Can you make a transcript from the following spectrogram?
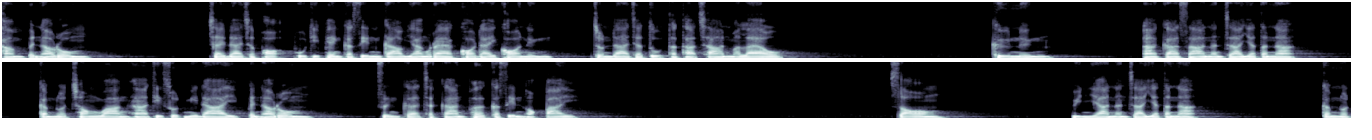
ธรรมเป็นอารมณ์ ใช้ได้เฉพาะผู้ที่เพ่งกสินก้าวอย่างแรกข้อใดข้อหนึ่ง จนได้จตุทถาฌานมาแล้ว คือหนึ่งอากาสานัญจายตนะกำหนดช่องว่างหาที่สุดไม่ได้เป็นอารมณ์ ซึ่งเกิดจากการเพิกกสินออกไป 2. วิญญาณัญจายตนะกำหนด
